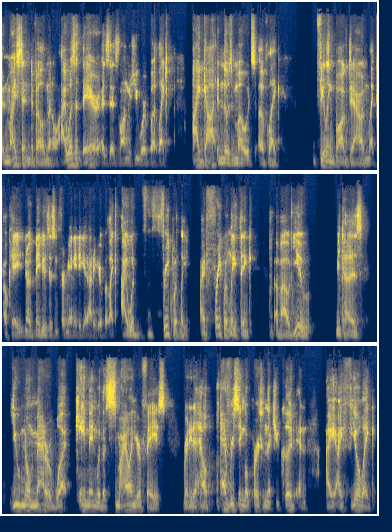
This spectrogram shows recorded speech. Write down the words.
in my stint in developmental, I wasn't there as as long as you were, but like I got in those modes of like feeling bogged down like okay you know maybe this isn't for me i need to get out of here but like i would frequently i'd frequently think about you because you no matter what came in with a smile on your face ready to help every single person that you could. And i i feel like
